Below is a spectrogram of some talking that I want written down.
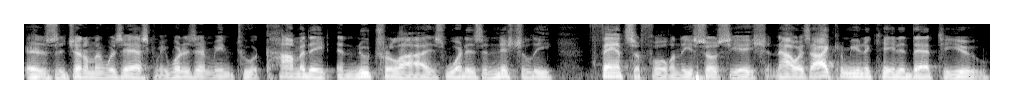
as the gentleman was asking me, what does that mean to accommodate and neutralize what is initially fanciful in the association? Now, as I communicated that to you,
